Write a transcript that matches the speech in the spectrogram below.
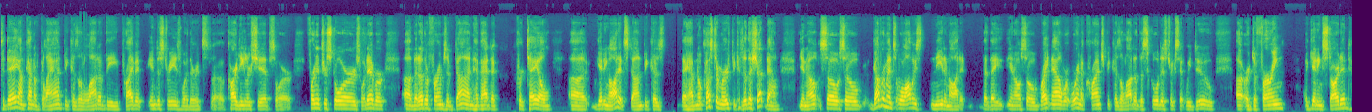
today I'm kind of glad because a lot of the private industries, whether it's uh, car dealerships or furniture stores, whatever, uh, that other firms have done, have had to curtail uh, getting audits done because they have no customers because of the shutdown you know? So so governments will always need an audit that they you know? So right now we're, we're in a crunch because a lot of the school districts that we do uh, are deferring getting started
